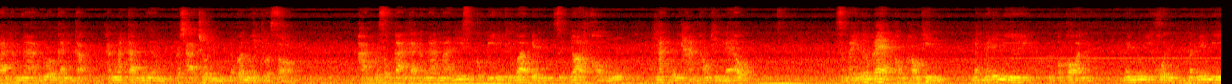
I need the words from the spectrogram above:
การทำงานร่วมกันกับทั้งนักการเมืองประชาชน แล้วก็หน่วยตรวจสอบ ผ่านประสบการณ์การทำงานมา 20 กว่าปีนี่ถือว่าเป็นสุดยอดของนักบริหารท้องถิ่นแล้ว สมัยเริ่มแรกของท้องถิ่น มันไม่ได้มีอุปกรณ์ มันไม่มีคน มันไม่มี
